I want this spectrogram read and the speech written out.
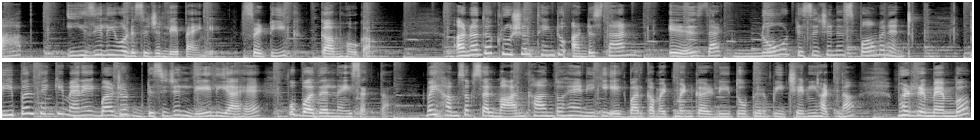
आप इजीली वो डिसीजन ले पाएंगे फिटीक कम होगा Another crucial thing to understand is that no decision is permanent. People think कि मैंने एक बार जो डिसीज़न ले लिया है, वो बदल नहीं सकता। भाई, हम सब सलमान खान तो है, नहीं कि एक बार कमिटमेंट कर ली तो फिर पीछे नहीं हटना। But remember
